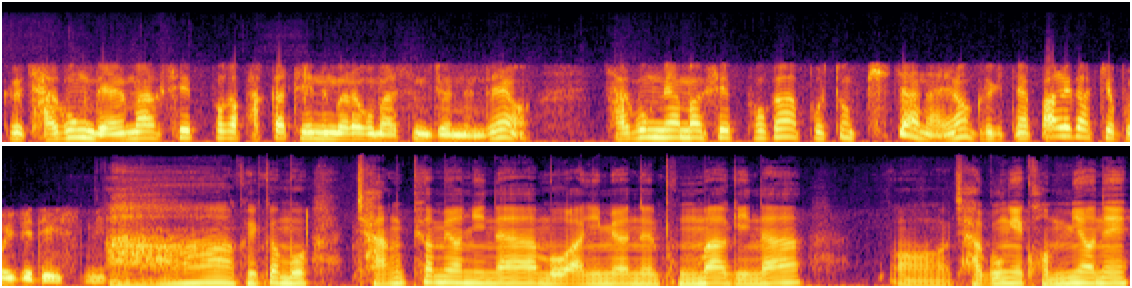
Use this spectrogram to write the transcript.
그 자궁 내막 세포가 바깥에 있는 거라고 말씀드렸는데요. 자궁 내막 세포가 보통 피잖아요. 그렇기 때문에 빨갛게 보이게 돼 있습니다. 아, 그러니까 뭐 장표면이나 뭐 아니면은 복막이나 어 자궁의 겉면에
